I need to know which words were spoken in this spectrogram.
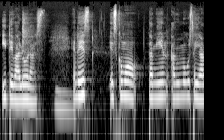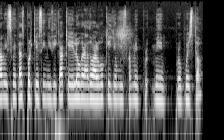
y te valoras. Mm. Entonces, es como también a mí me gusta llegar a mis metas porque significa que he logrado algo que yo misma me, he propuesto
